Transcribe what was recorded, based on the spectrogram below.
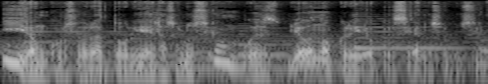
ir a un curso de oratoria es la solución. Pues yo no creo que sea la solución.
